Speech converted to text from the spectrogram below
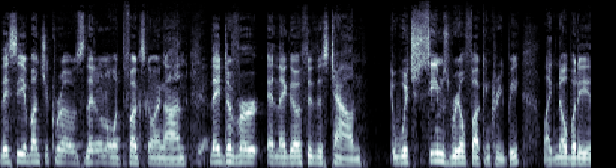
They see a bunch of crows. They don't know what the fuck's going on. They divert and they go through this town, which seems real fucking creepy. Like nobody,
